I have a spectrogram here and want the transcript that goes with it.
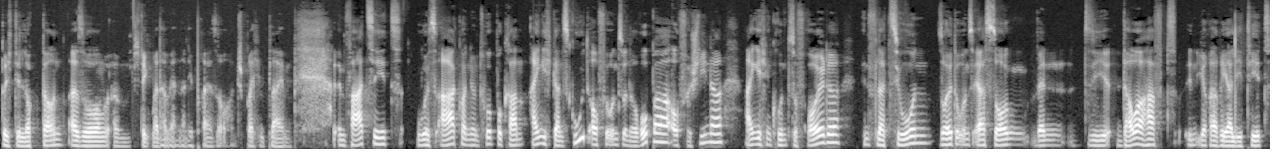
durch den Lockdown. Also ähm, ich denke mal, da werden dann die Preise auch entsprechend bleiben. Im Fazit, USA-Konjunkturprogramm eigentlich ganz gut, auch für uns in Europa, auch für China. Eigentlich ein Grund zur Freude. Inflation sollte uns erst sorgen, wenn sie dauerhaft in ihrer Realität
